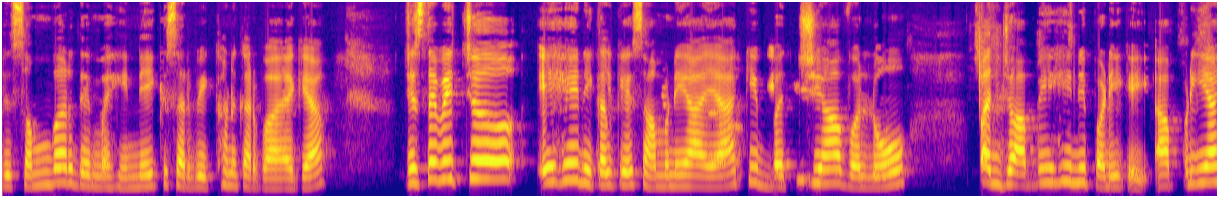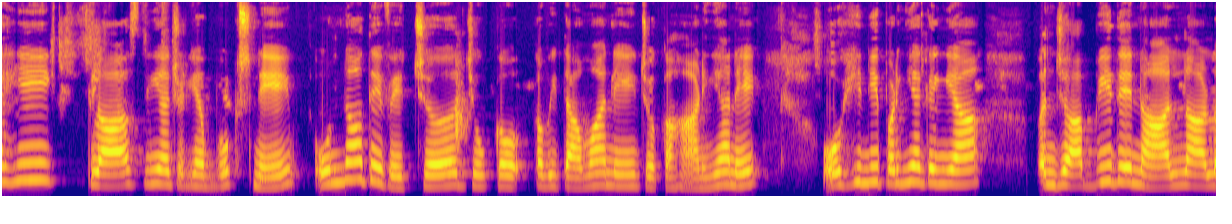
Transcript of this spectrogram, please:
ਦਸੰਬਰ ਦੇ ਮਹੀਨੇ ਇੱਕ ਸਰਵੇਖਣ ਕਰਵਾਇਆ ਗਿਆ, ਜਿਸ ਦੇ ਵਿੱਚ ਇਹ ਨਿਕਲ ਕੇ ਸਾਹਮਣੇ ਆਇਆ ਕਿ ਬੱਚਿਆਂ ਵੱਲੋਂ ਪੰਜਾਬੀ ਹੀ ਨਹੀਂ ਪੜ੍ਹੀ ਗਈ। ਆਪਣੀਆਂ ਹੀ ਕਲਾਸ ਦੀਆਂ ਜਿਹੜੀਆਂ ਬੁੱਕਸ ਨੇ, ਉਹਨਾਂ ਦੇ ਵਿੱਚ ਜੋ ਕ- ਕਵਿਤਾਵਾਂ ਨੇ, ਜੋ ਕਹਾਣੀਆਂ ਨੇ, ਉਹੀ ਨਹੀਂ ਪੜ੍ਹੀਆਂ ਗਈਆਂ। ਪੰਜਾਬੀ ਦੇ ਨਾਲ ਨਾਲ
